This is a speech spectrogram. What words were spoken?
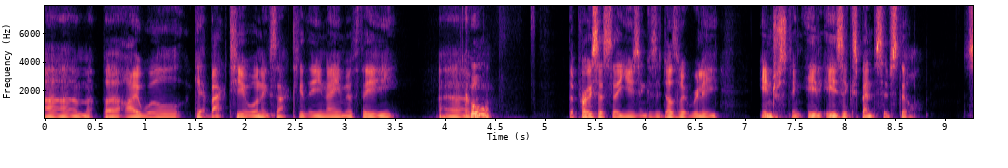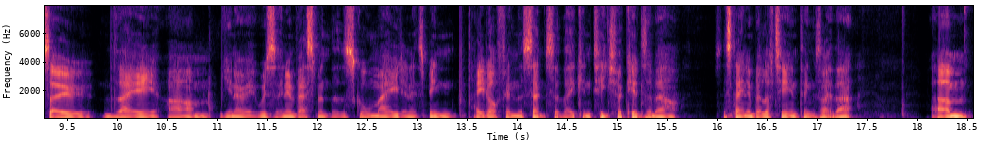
Um, but I will get back to you on exactly the name of the um, Cool. the process they're using because it does look really interesting. It is expensive still. So they, um, you know, it was an investment that the school made, and it's been paid off in the sense that they can teach their kids about sustainability and things like that. Um,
